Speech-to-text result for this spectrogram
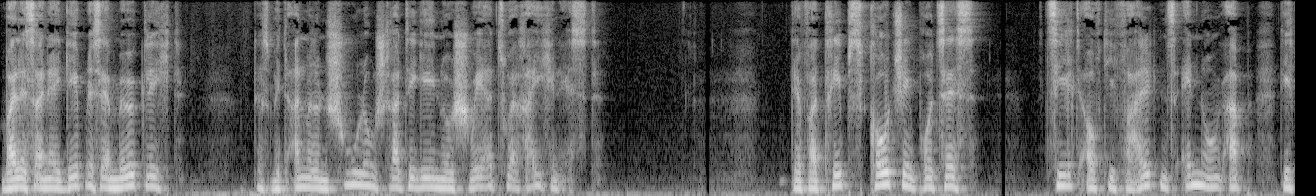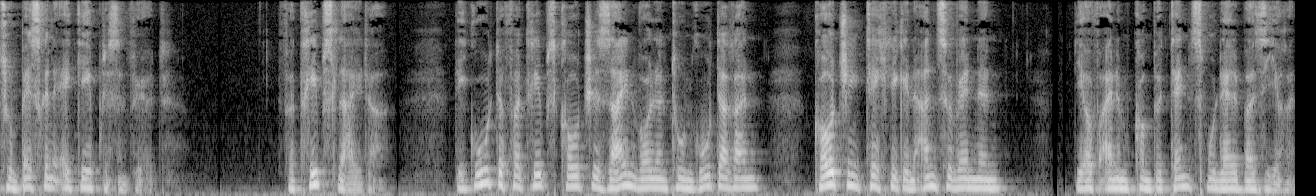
weil es ein Ergebnis ermöglicht, das mit anderen Schulungsstrategien nur schwer zu erreichen ist. Der Vertriebscoaching-Prozess zielt auf die Verhaltensänderung ab, die zu besseren Ergebnissen führt. Vertriebsleiter, die gute Vertriebscoaches sein wollen, tun gut daran, Coaching-Techniken anzuwenden, die auf einem Kompetenzmodell basieren.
